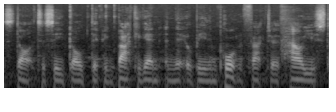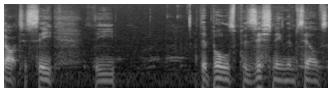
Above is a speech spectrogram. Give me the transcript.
start to see gold dipping back again and it'll be an important factor of how you start to see the the bulls positioning themselves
